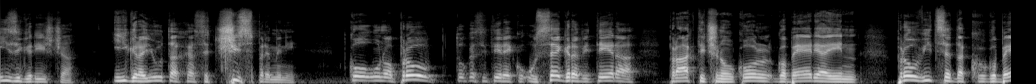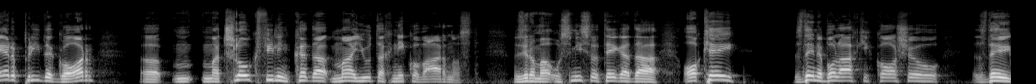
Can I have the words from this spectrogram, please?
iz igrišča, igra Utaha se čist spremeni. Tako uno, prav to, kar si ti rekel, vse gravitira praktično okoli Goberja in prav vice, da ko Gober pride gor, uh, ima človek feeling, da ima Utah neko varnost. Oziroma v smislu tega, da ok, zdaj ne bo lahkih košev, zdaj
